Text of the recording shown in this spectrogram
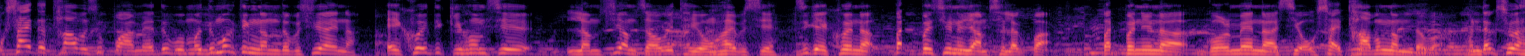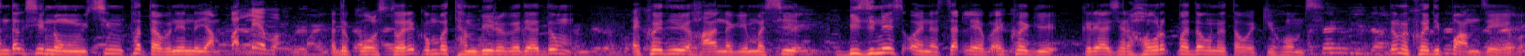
ओक्साइड थाबसु पामे अदुबु मदुमक्ति ngamdabusu yaina ekhoi di kihom se lamsu yam chawe thayong haibse jige khoina patpasi na yam silakpa patpani na government na si oxai thaba ngamdaba handak su handak si nong sing phatabani na yam patleba adu call story kumba thambiraga de adum ekhoi di hanagi masi business oina chatleba ekhoi gi kriya sir haurak padawna tawe kihom se adum ekhoi di pamjeyeba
